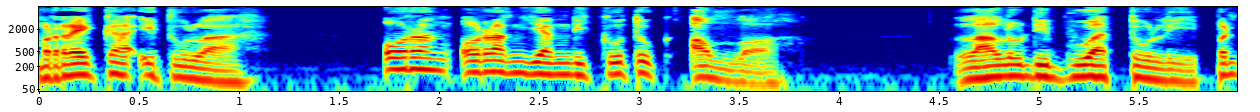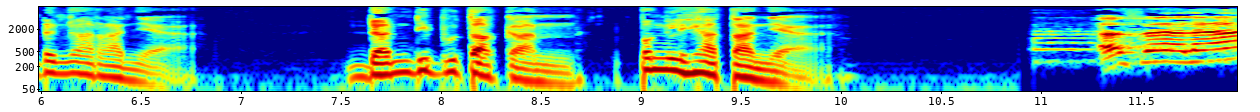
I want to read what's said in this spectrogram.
Mereka itulah orang-orang yang dikutuk Allah, lalu dibuat tuli pendengarannya, dan dibutakan penglihatannya. أفلا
